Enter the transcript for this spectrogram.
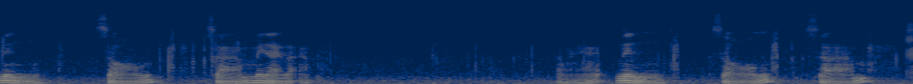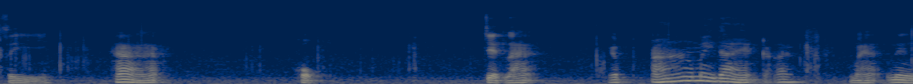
หนึ่งสองสามไม่ได้ละครับเอาใหม่ฮะหนึ่งสองสามสี่ห้านะฮะหกเจ็ดล้วฮะครับอ้าวไม่ได้ะกะเอาใหม่ฮะหนึ่ง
